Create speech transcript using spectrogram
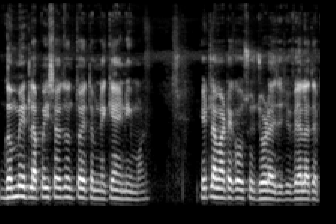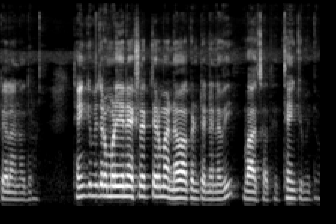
ગમે એટલા પૈસા દો ને તોય તમને ક્યાંય નહીં મળે. એટલા માટે કહું છું, જોડાઈ દેજો વહેલા તે પહેલાં ધોરણ થેન્ક યુ મિત્રો, મળીએ નેક્સ્ટ લેક્ચરમાં નવા કન્ટેન્ટ નવી વાત સાથે. થેન્ક યુ મિત્રો.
